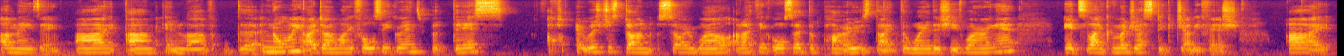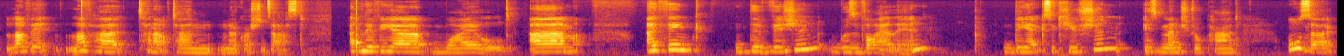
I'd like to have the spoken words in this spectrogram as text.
amazing. I am in love. The Normally I don't like full sequins, but this, oh, it was just done so well. And I think also the pose, like the way that she's wearing it, it's like majestic jellyfish. I love it, love her, 10 out of 10, no questions asked. Olivia Wilde. Um, I think the vision was violin, the execution is menstrual pad. Also,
